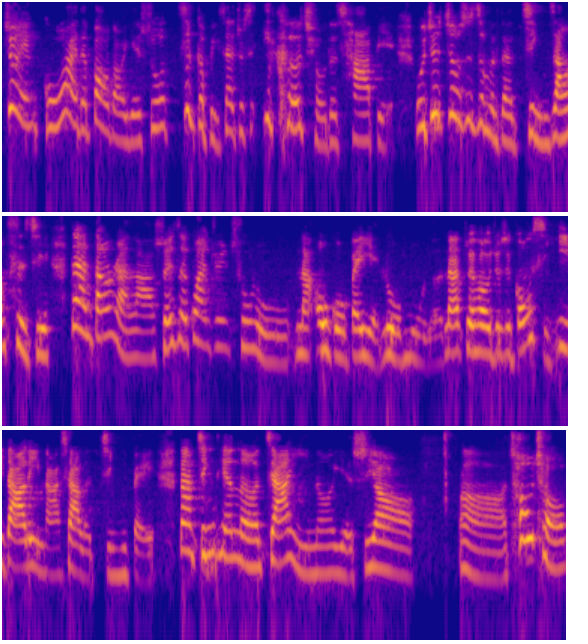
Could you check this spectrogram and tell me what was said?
就连国外的报道也说这个比赛就是一颗球的差别。我觉得就是这么的紧张刺激。但当然啦，随着冠军出炉，那欧国杯也落幕了。那最后就是恭喜意大利拿下了金杯。那今天呢，嘉怡呢也是要。呃，抽球，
